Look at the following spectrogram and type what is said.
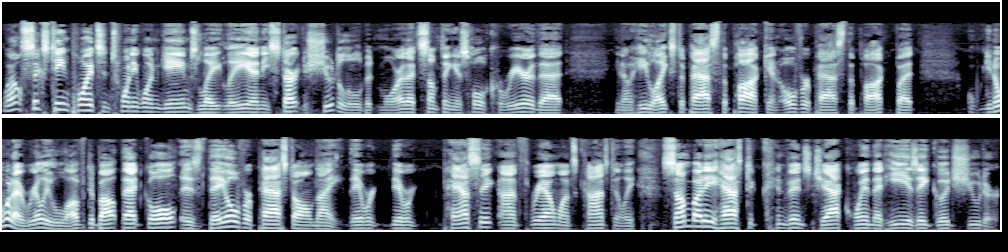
Well, 16 points in 21 games lately, and he's starting to shoot a little bit more. That's something his whole career that, you know, he likes to pass the puck and overpass the puck. But you know what I really loved about that goal is they overpassed all night. They were they were passing on three on ones constantly. Somebody has to convince Jack Quinn that he is a good shooter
